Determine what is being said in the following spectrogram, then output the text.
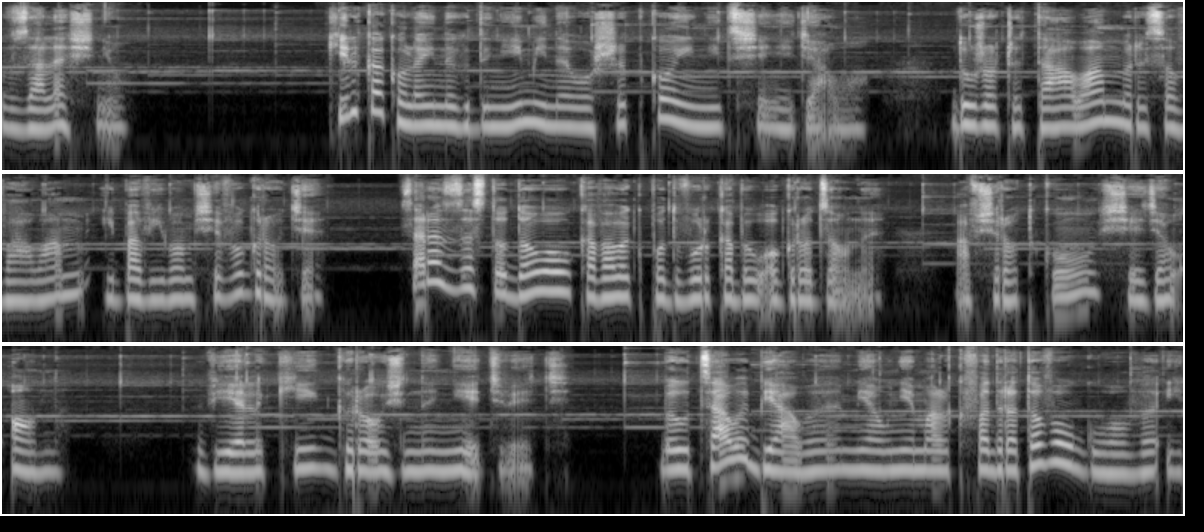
w Zaleśniu. Kilka kolejnych dni minęło szybko i nic się nie działo. Dużo czytałam, rysowałam i bawiłam się w ogrodzie. Zaraz za stodołą kawałek podwórka był ogrodzony, a w środku siedział on. Wielki, groźny niedźwiedź. Był cały biały, miał niemal kwadratową głowę i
